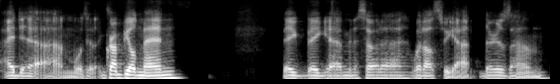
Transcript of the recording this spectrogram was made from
I did um, what was it? Grumpy Old Men, big big uh, Minnesota. What else we got? There's um,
